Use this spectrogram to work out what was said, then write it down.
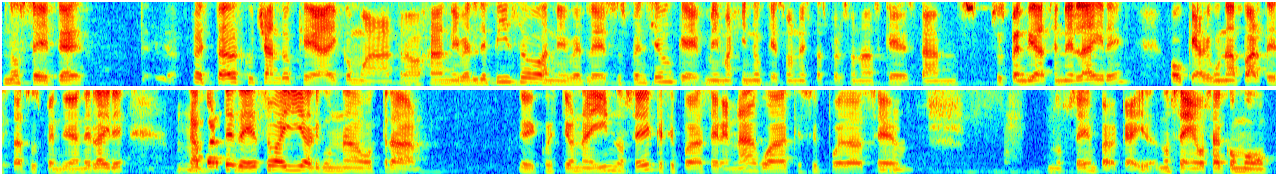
no sé, te, estaba escuchando que hay como a trabajar a nivel de piso, a nivel de suspensión, que me imagino que son estas personas que están suspendidas en el aire o que alguna parte está suspendida en el aire. Aparte de eso, ¿hay alguna otra eh, cuestión ahí? No sé, que se pueda hacer en agua, que se pueda hacer, no sé, en paracaídas, no sé, o sea, como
